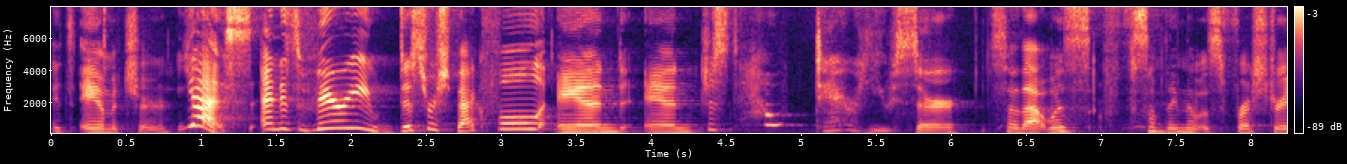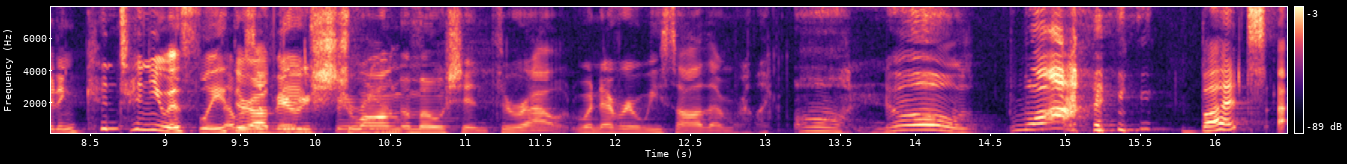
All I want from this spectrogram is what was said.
It's amateur. Yes, and it's very disrespectful and and just how dare you, sir? So that was something that was frustrating continuously That was throughout a very strong emotion throughout. Whenever we saw them, we're like, "Oh no, why?" But uh,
